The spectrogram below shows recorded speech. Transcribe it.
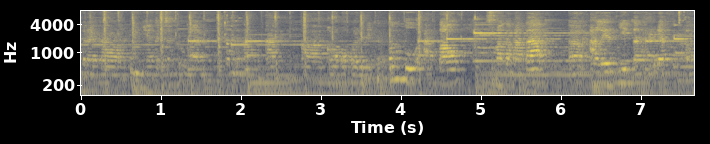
mereka punya kecenderungan memenangkan uh, kelompok politik tertentu atau semata-mata uh, alergi terhadap uh,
